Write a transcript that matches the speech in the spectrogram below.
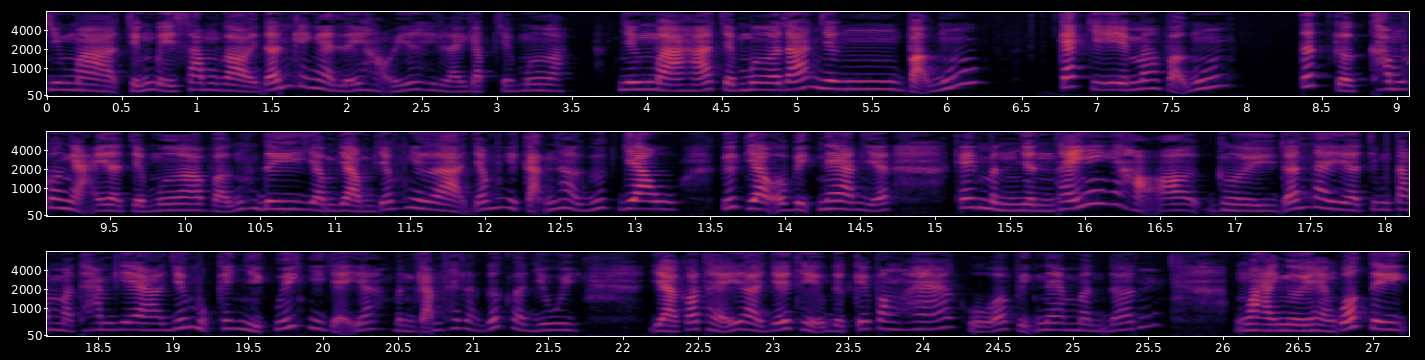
Nhưng mà chuẩn bị xong rồi đến cái ngày lễ hội thì lại gặp trời mưa. Nhưng mà hả trời mưa đó nhưng vẫn các chị em vẫn tích cực, không có ngại là trời mưa vẫn đi vòng vòng giống như là, giống như cảnh là rước dâu rước dâu ở Việt Nam vậy cái mình nhìn thấy họ, người đến đây à, trung tâm mà tham gia với một cái nhiệt huyết như vậy á, mình cảm thấy là rất là vui. Và có thể là giới thiệu được cái văn hóa của Việt Nam mình đến ngoài người Hàn Quốc đi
